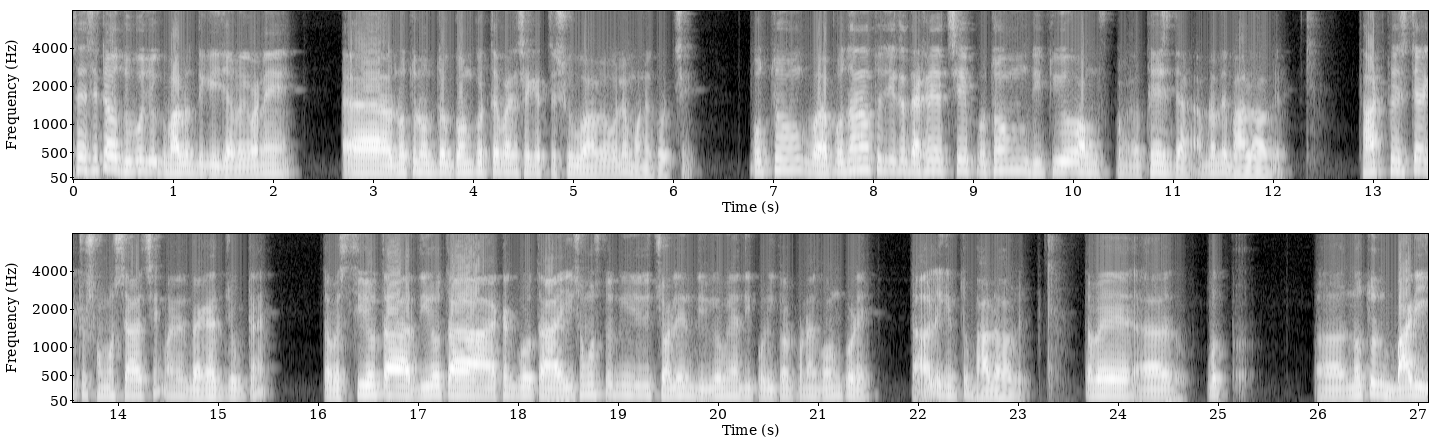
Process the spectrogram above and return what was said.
সে- সেটাও ধ্রুবযোগ ভালোর দিকেই যাবে। মানে নতুন উদ্যোগ গ্রহণ করতে পারেন, সেক্ষেত্রে শুভ হবে বলে মনে করছি। প্রথম, প্রধানত যেটা দেখা যাচ্ছে, প্রথম, দ্বিতীয় অংশ, ফেজটা আপনাদের ভালো হবে। থার্ড ফেজটা একটু সমস্যা আছে মানে ব্যাঘাত যোগটা। তবে স্থিরতা, দৃঢ়তা, একাগ্রতা, এই সমস্ত নিয়ে যদি চলেন দীর্ঘমেয়াদী পরিকল্পনা গ্রহণ করে, তাহলে কিন্তু ভালো হবে। তবে নতুন বাড়ি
